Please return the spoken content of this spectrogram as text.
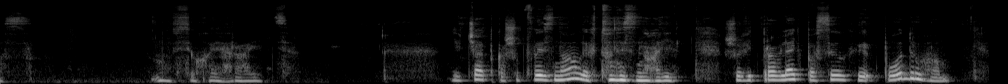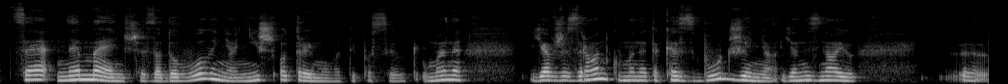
Клас. Ну, все, хай грається. Дівчатка, щоб ви знали, хто не знає, що відправляти посилки подругам це не менше задоволення, ніж отримувати посилки. У мене, я вже зранку, у мене таке збудження, я не знаю, е, е,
